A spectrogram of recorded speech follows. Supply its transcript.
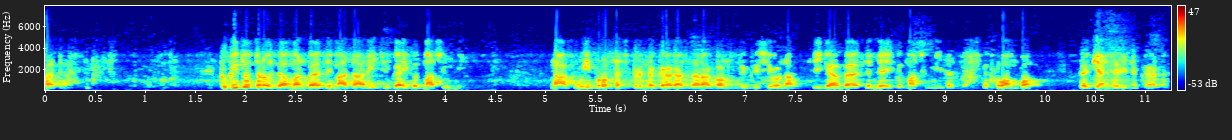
Fatah. Begitu terus zaman Basim Asari juga ikut masumi ngakui proses bernegara secara konstitusional sehingga Basim ya ikut masumi saja ke kelompok bagian dari negara.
